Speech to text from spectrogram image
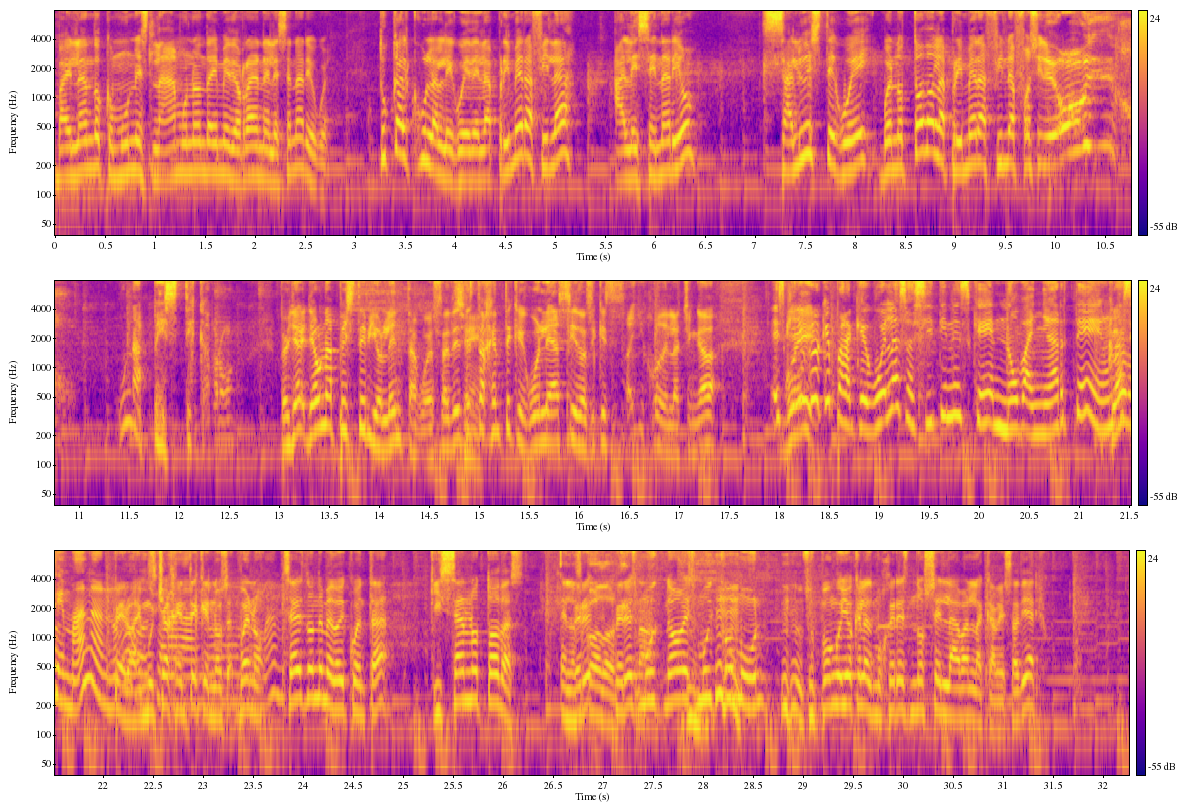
bailando como un slam, una onda ahí medio rara en el escenario, güey. Tú calcúlale, güey, de la primera fila al escenario, salió este güey. Bueno, toda la primera fila fue así de. ¡Ay! Una peste, cabrón. Pero ya, ya una peste violenta, güey. O sea, desde Sí. esta gente que huele ácido, así que dices, ay, hijo de la chingada. Es que Güey, yo creo que para que huelas así tienes que no bañarte en Claro, una semana, ¿no? Pero hay O mucha sea, gente que no, se- Bueno. ¿sabes dónde me doy cuenta? Quizá no todas. En los pero, codos, Pero es no. muy, no, es muy común. Supongo yo que las mujeres no se lavan la cabeza a diario.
